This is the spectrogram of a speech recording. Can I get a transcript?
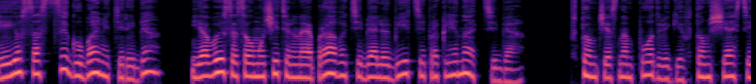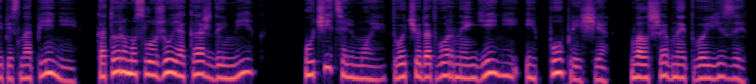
ее сосцы губами теребя, я высосал мучительное право тебя любить и проклинать тебя. В том честном подвиге, в том счастье и песнопении, которому служу я каждый миг, учитель мой, твой чудотворный гений и поприще, волшебный твой язык.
